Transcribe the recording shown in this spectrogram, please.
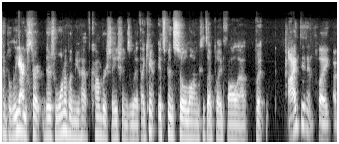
I believe Yeah. you start there's one of them you have conversations with. I can't it's been so long since I played Fallout, but I didn't play. Uh,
